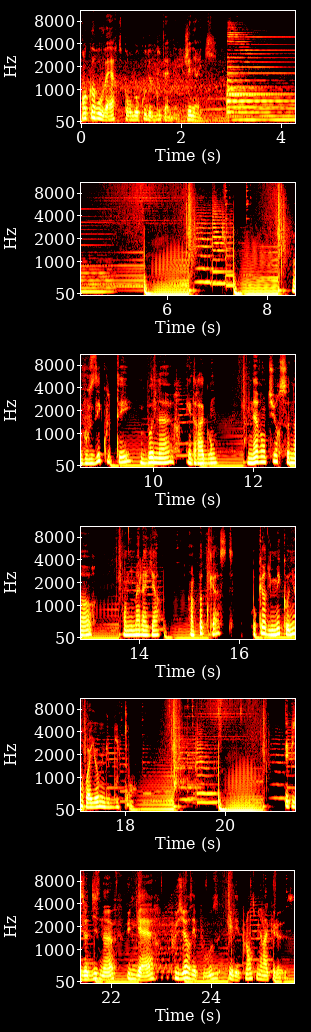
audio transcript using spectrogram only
encore ouverte pour beaucoup de Bhoutanais. Générique. Vous écoutez Bonheur et Dragon, une aventure sonore en Himalaya, un podcast au cœur du méconnu royaume du Bhoutan. Épisode 19, une guerre, plusieurs épouses et des plantes miraculeuses.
